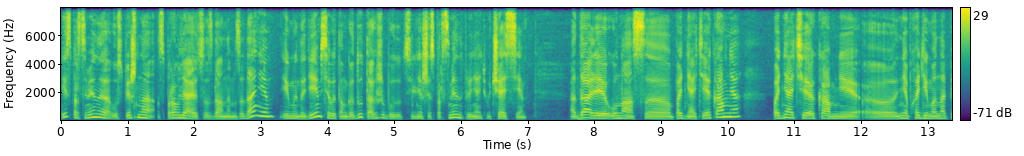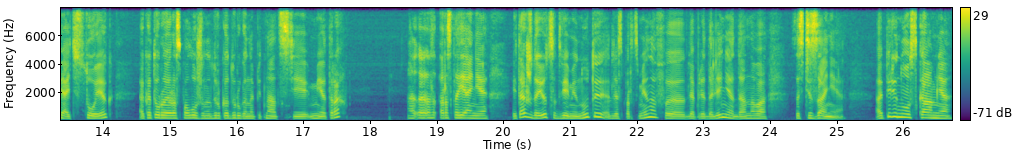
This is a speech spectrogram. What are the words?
И спортсмены успешно справляются с данным заданием. И мы надеемся, в этом году также будут сильнейшие спортсмены принять участие. А далее у нас э, поднятие камня. Поднятие камня э, необходимо на 5 стоек – которые расположены друг от друга на 15 метрах э, расстояние. И также дается 2 минуты для спортсменов э, для преодоления данного состязания. А перенос камня,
